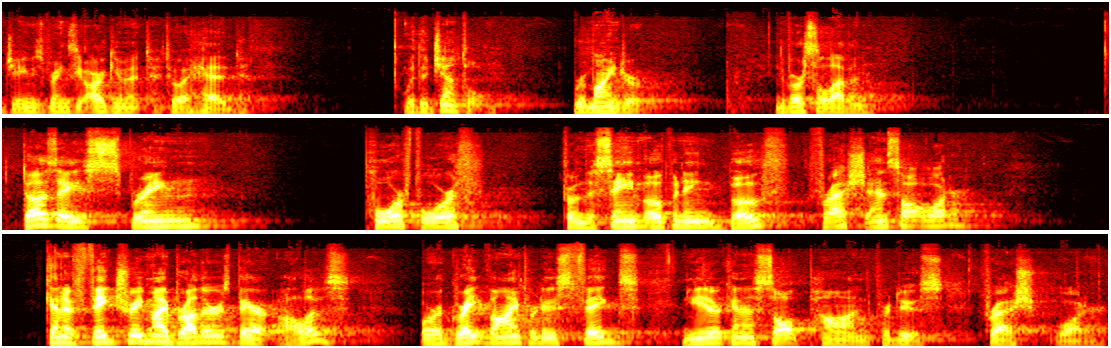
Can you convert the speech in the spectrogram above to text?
James brings the argument to a head with a gentle reminder in verse 11. Does a spring pour forth from the same opening both fresh and salt water? Can a fig tree, my brothers, bear olives, or a grapevine produce figs? Neither can a salt pond produce fresh water.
